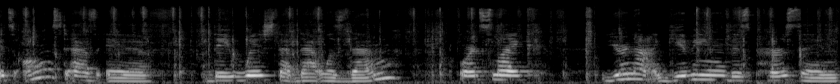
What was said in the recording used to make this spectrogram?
it's almost as if they wish that that was them. Or it's like you're not giving this person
